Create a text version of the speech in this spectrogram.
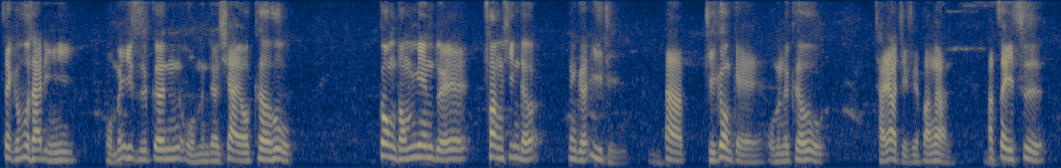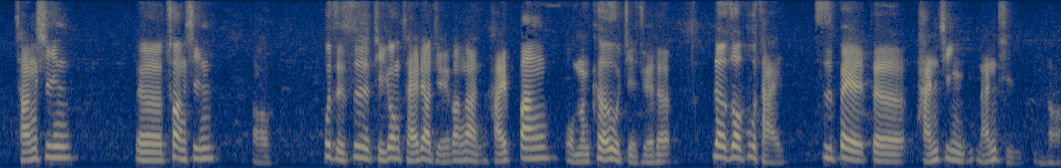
这个副材领域，我们一直跟我们的下游客户共同面对创新的那个议题，那提供给我们的客户材料解决方案。那这一次长兴的创新哦。不只是提供材料解决方案，还帮我们客户解决了热塑副材制备的环境难题，哦，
